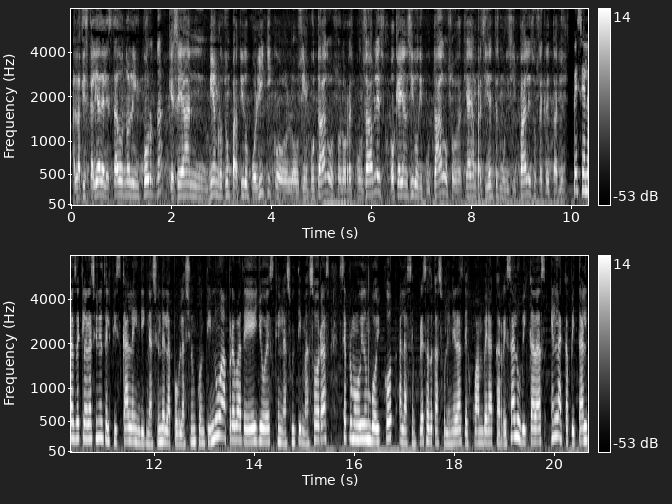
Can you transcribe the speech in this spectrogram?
A la Fiscalía del Estado no le importa que sean miembros de un partido político los imputados o los responsables o que hayan sido diputados o que hayan presidentes municipales o secretarios. Pese a las declaraciones del fiscal, la indignación de la población continúa. Prueba de ello es que en las últimas horas se ha promovido un boicot a las empresas gasolineras de Juan Vera Carrizal ubicadas en la capital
